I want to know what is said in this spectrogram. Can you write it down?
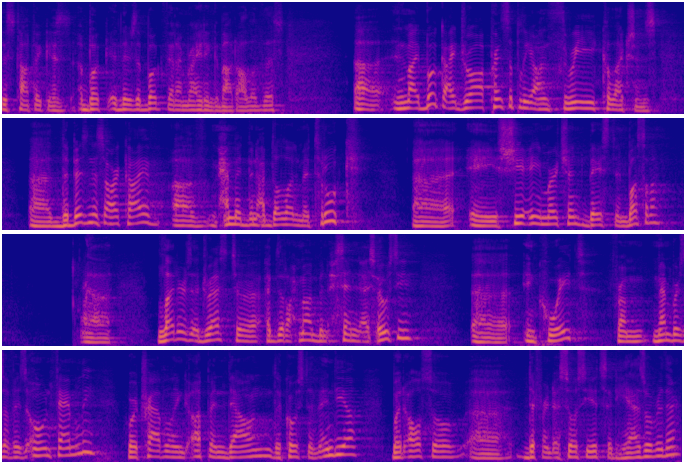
this topic is a book, and there's a book that I'm writing about all of this. Uh, in my book, I draw principally on three collections. Uh, the business archive of Muhammad bin Abdullah al-Matruk, uh, a Shi'i merchant based in Basra. Uh, letters addressed to Abdurrahman bin Hussein al-As'usi uh, in Kuwait from members of his own family who are traveling up and down the coast of India, but also uh, different associates that he has over there.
